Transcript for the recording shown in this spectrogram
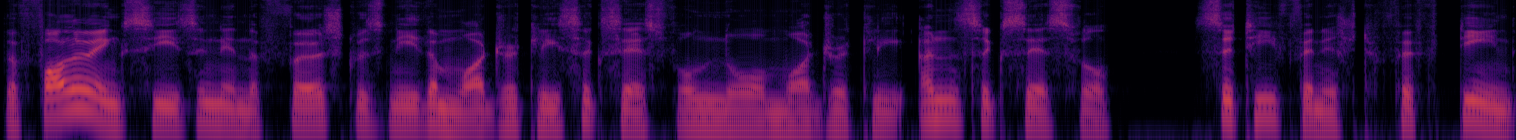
The following season in the first was neither moderately successful nor moderately unsuccessful. City finished 15th,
